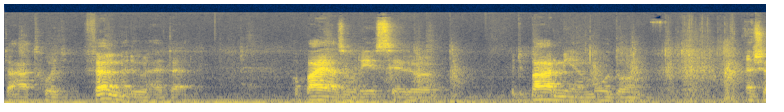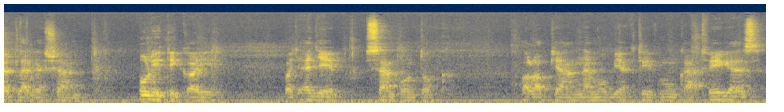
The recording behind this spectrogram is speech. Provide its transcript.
tehát hogy felmerülhet-e a pályázó részéről, hogy bármilyen módon esetlegesen politikai vagy egyéb szempontok alapján nem objektív munkát végez,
